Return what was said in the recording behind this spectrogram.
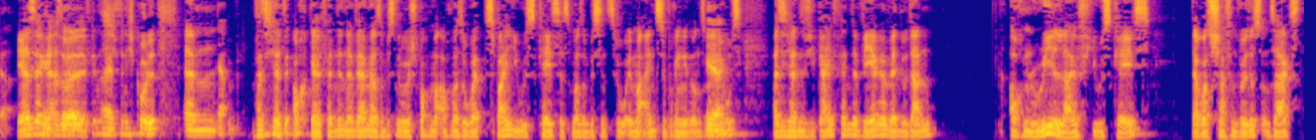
Ja, ja sehr geil. Also cool. finde ich, find ich cool. Ähm, ja. Was ich halt auch geil fände, ne, wir haben ja so ein bisschen darüber gesprochen, auch mal so Web 2 Use Cases mal so ein bisschen zu immer einzubringen in unsere yeah. News. Was ich halt natürlich geil fände, wäre, wenn du dann auch ein Real-Life-Use-Case daraus schaffen würdest und sagst,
